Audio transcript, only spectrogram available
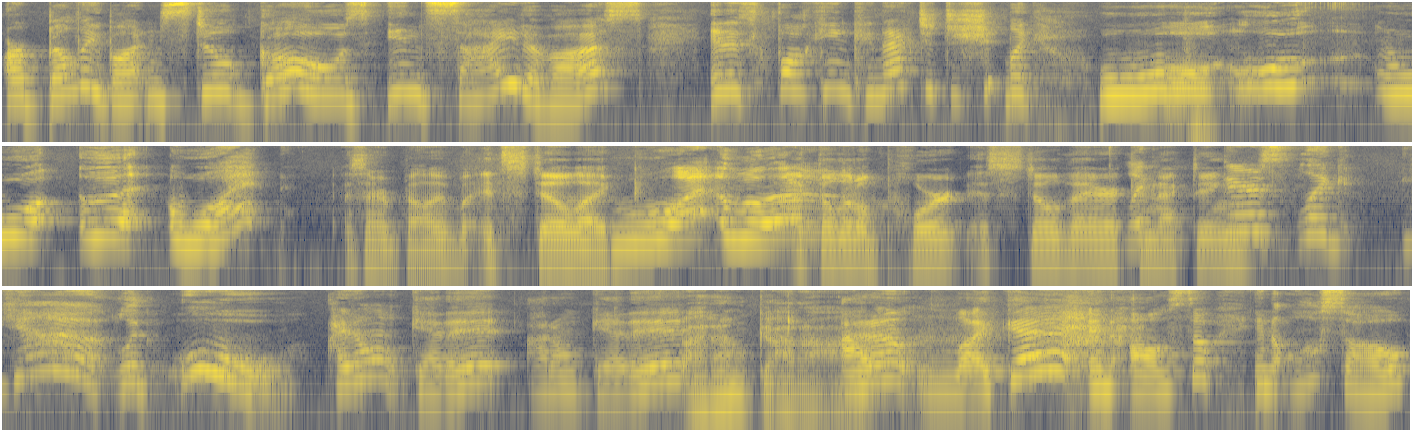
our belly button still goes inside of us and it's fucking connected to shit like wh- wh- what Is there a belly? But it's still like what like the little port is still there Like, connecting. there's like yeah like ooh i don't get it i don't get it I don't got it. I don't like it. And also, and also,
